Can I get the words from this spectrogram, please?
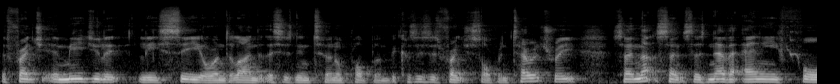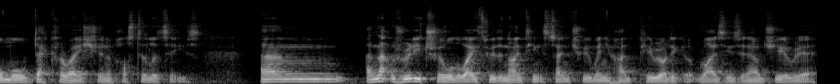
the French immediately see or underline that this is an internal problem because this is French sovereign territory. So, in that sense, there's never any formal declaration of hostilities. Um, and that was really true all the way through the 19th century when you had periodic uprisings in Algeria.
